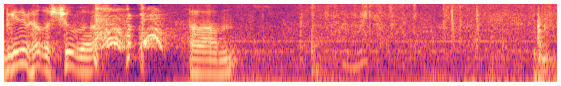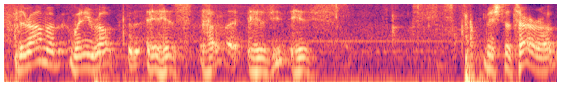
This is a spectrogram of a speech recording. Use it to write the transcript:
beginning of Hilchos Tshuva. Um, the Rambam, when he wrote his his his Mishnah Torah,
